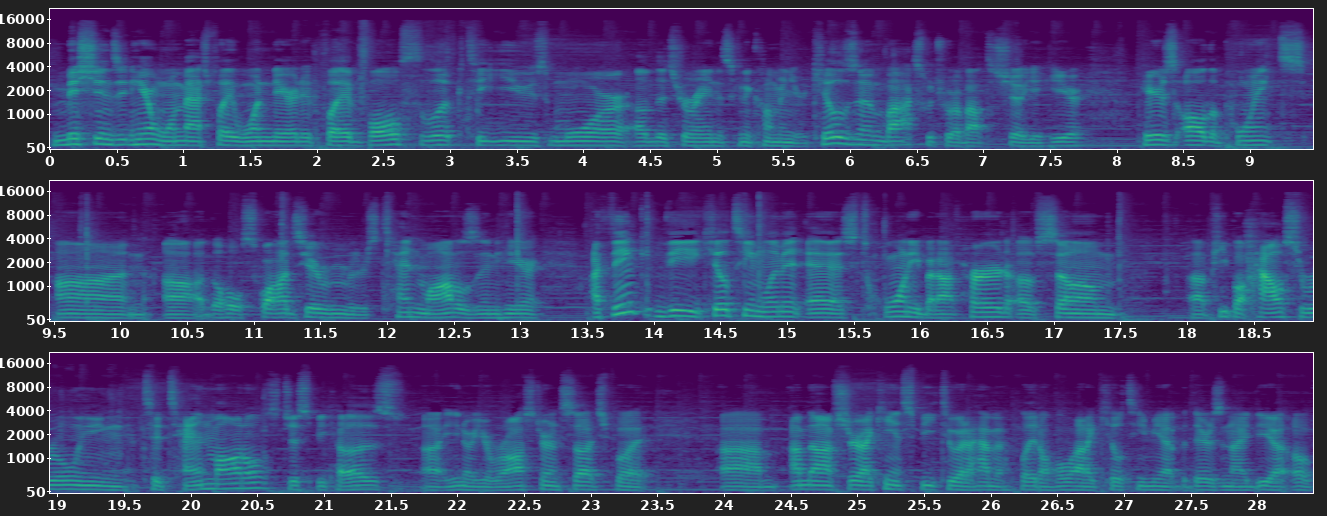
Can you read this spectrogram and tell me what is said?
missions in here, one match play, one narrative play. Both look to use more of the terrain that's going to come in your kill zone box, which we're about to show you here. Here's all the points on uh, the whole squads here. Remember, there's 10 models in here. I think the kill team limit is 20, but I've heard of some uh, people house ruling to 10 models just because, uh, you know, your roster and such, but um, I'm not sure. I can't speak to it. I haven't played a whole lot of kill team yet, but there's an idea of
